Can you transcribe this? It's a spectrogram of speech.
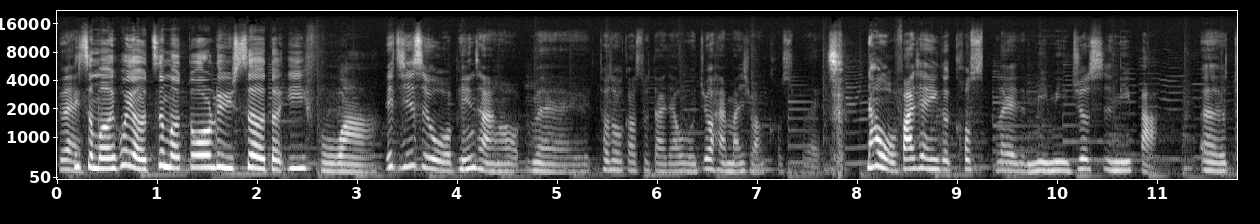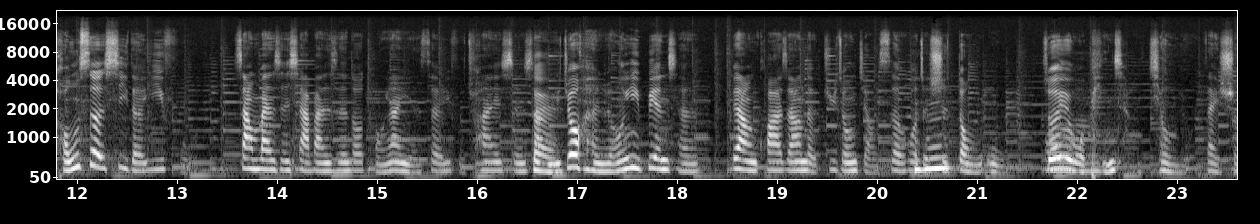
对，你怎么会有这么多绿色的衣服啊？哎，其实我平常哦，没偷偷告诉大家，我就还蛮喜欢 cosplay。然后我发现一个 cosplay 的秘密，就是你把呃同色系的衣服，上半身、下半身都同样颜色的衣服穿在身上，你就很容易变成非常夸张的剧中角色或者是动物。所以我平常就有在收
